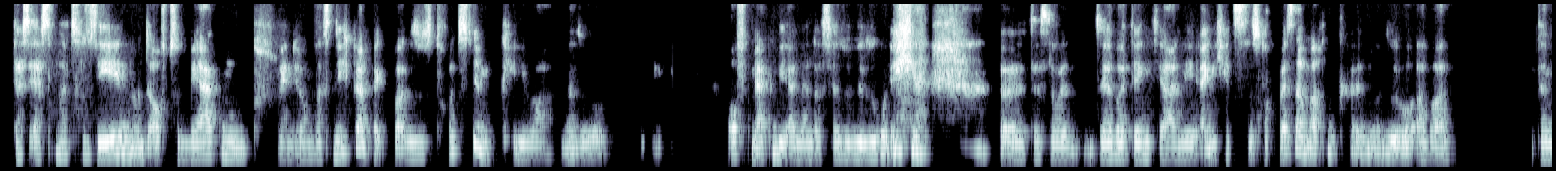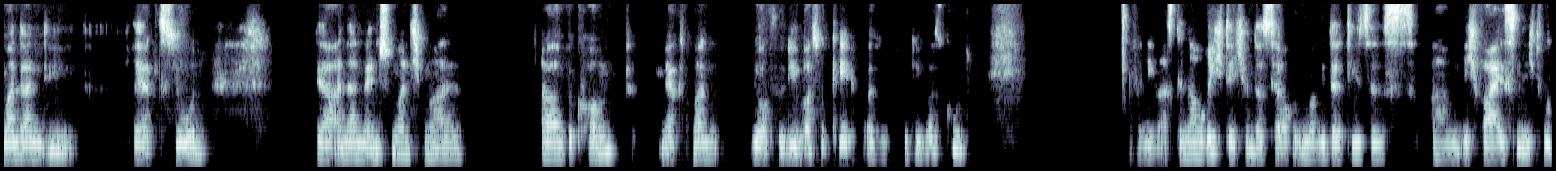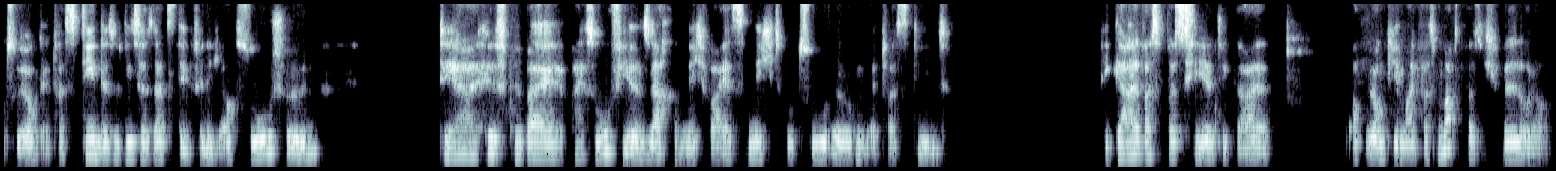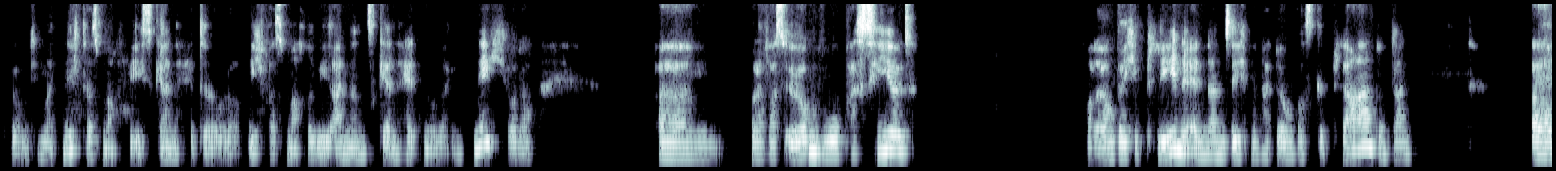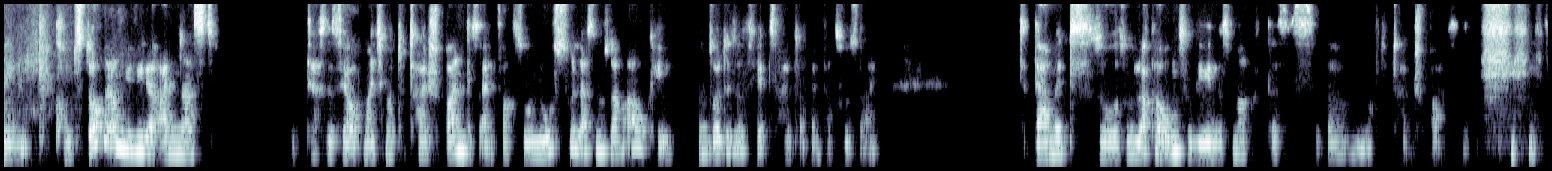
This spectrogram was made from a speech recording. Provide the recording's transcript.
das erstmal zu sehen und auch zu merken, wenn irgendwas nicht perfekt war, dass es trotzdem okay war. Also oft merken die anderen das ja sowieso nicht, äh, dass man selber denkt, ja, nee, eigentlich hättest du es noch besser machen können und so, aber wenn man dann die Reaktion der anderen Menschen manchmal äh, bekommt, merkt man, ja, für die war es okay, also für die war es gut. Für die war es genau richtig. Und das ist ja auch immer wieder dieses, ähm, ich weiß nicht, wozu irgendetwas dient. Also dieser Satz, den finde ich auch so schön. Der hilft mir bei, bei so vielen Sachen. Ich weiß nicht, wozu irgendetwas dient. Egal was passiert, egal ob irgendjemand was macht, was ich will, oder ob irgendjemand nicht das macht, wie ich es gerne hätte, oder ob ich was mache, wie andere es gerne hätten oder eben nicht, oder, ähm, oder was irgendwo passiert, oder irgendwelche Pläne ändern sich, man hat irgendwas geplant und dann ähm, kommt es doch irgendwie wieder anders. Das ist ja auch manchmal total spannend, das einfach so loszulassen und zu sagen, ah, okay, dann sollte das jetzt halt auch einfach so sein damit so, so locker umzugehen, das macht, das ist, äh, macht total Spaß.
